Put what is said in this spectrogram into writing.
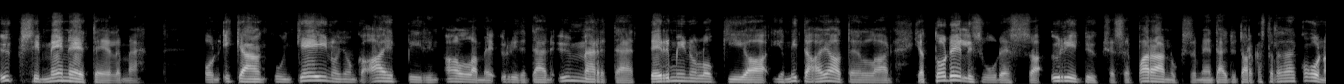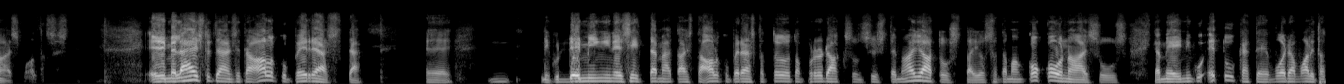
yksi menetelmä on ikään kuin keino, jonka aihepiirin alla me yritetään ymmärtää terminologiaa ja mitä ajatellaan, ja todellisuudessa yrityksessä, parannuksessa meidän täytyy tarkastella tätä kokonaisvaltaisesti. Eli me lähestytään sitä alkuperäistä eh, niin kuin Demingin esittämä tai sitä alkuperäistä Toyota Production System-ajatusta, jossa tämä on kokonaisuus, ja me ei niin kuin etukäteen voida valita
